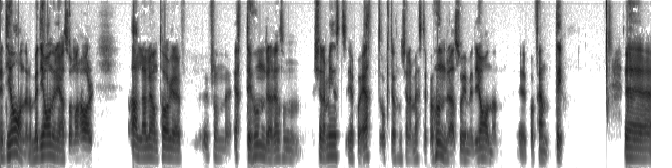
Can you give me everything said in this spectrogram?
medianen. Och medianen är alltså om man har alla löntagare från 1 till 100. Den som tjänar minst är på 1 och den som tjänar mest är på 100 så är medianen eh, på 50. Eh,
